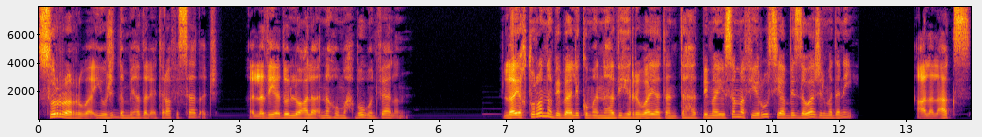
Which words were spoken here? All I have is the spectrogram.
سر الروائي جدا بهذا الاعتراف الساذج الذي يدل على أنه محبوب فعلا. لا يخطرن ببالكم أن هذه الرواية انتهت بما يسمى في روسيا بالزواج المدني. على العكس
